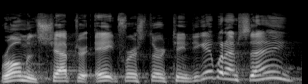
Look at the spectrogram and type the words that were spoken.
Romans chapter 8, verse 13. Do you get what I'm saying?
